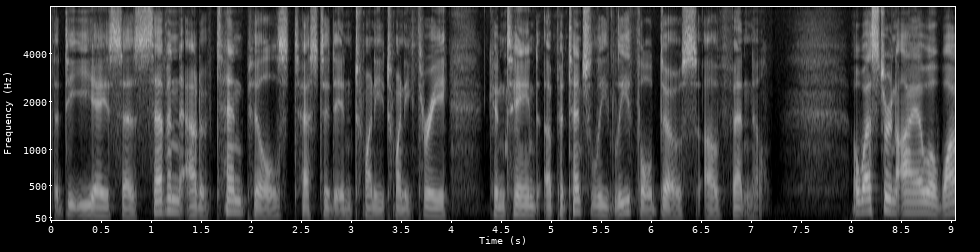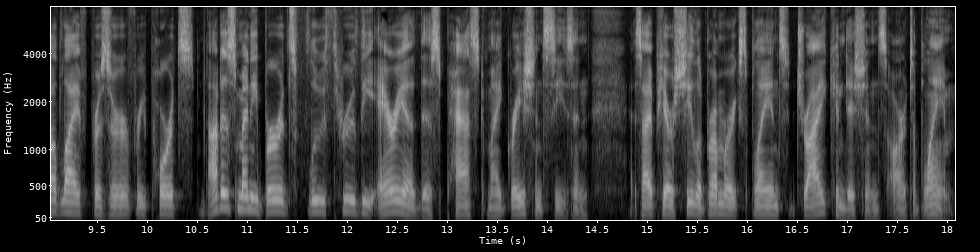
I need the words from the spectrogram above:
The DEA says 7 out of 10 pills tested in 2023 contained a potentially lethal dose of fentanyl. A western Iowa wildlife preserve reports not as many birds flew through the area this past migration season. As IPR Sheila Brummer explains, dry conditions are to blame.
